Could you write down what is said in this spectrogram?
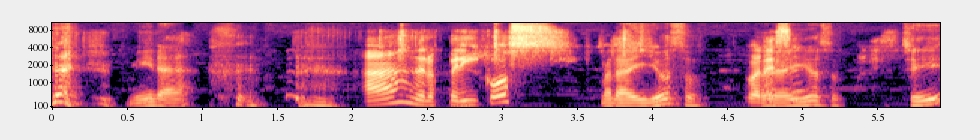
Mira. Ah, de los pericos. Maravilloso. Maravilloso. Sí,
